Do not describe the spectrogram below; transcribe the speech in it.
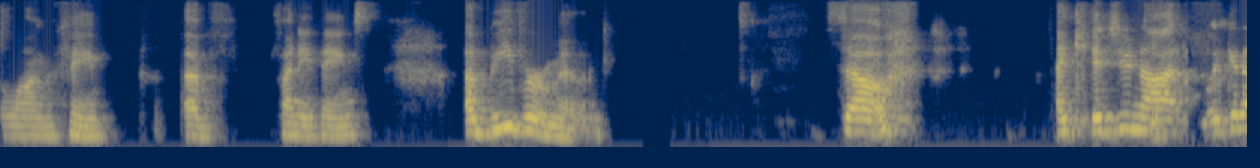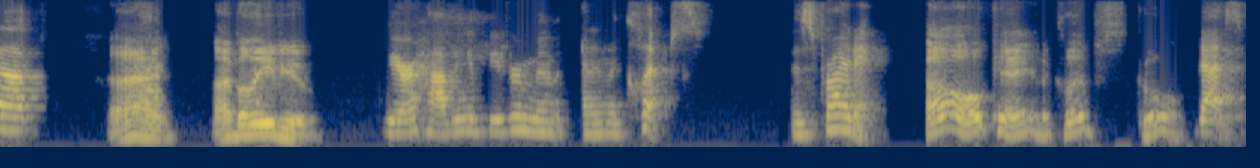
along the theme of funny things, a beaver moon. So I kid you not, look it up. All right. I believe you. We are having a beaver moon and an eclipse this Friday. Oh, okay. An eclipse. Cool. Yes.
